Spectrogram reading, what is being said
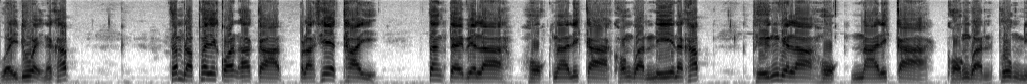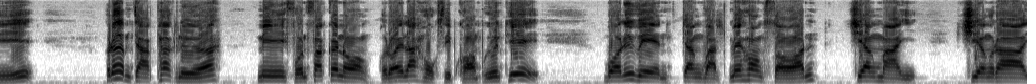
ไว้ด้วยนะครับสำหรับพยากรณ์อากาศประเทศไทย ตั้งแต่เวลา 6 นาฬิกาของวันนี้นะครับ ถึงเวลา 6 นาฬิกาของวันพรุ่งนี้ เริ่มจากภาคเหนือมีฝนฟ้าขนองร้อยละ 60 ของพื้นที่ บริเวณจังหวัดแม่ฮ่องสอน เชียงใหม่ เชียงราย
